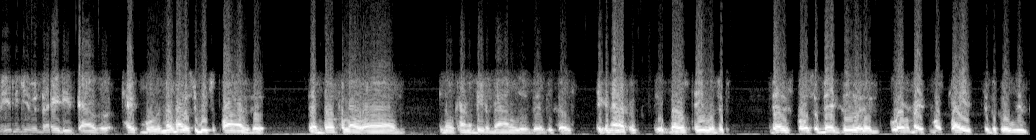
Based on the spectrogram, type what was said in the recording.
any given day, these guys are capable, and nobody should be surprised that that Buffalo, um, you know, kind of beat them down a little bit because it can happen. Those teams are just that explosive, that good, and whoever makes the most plays typically wins.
